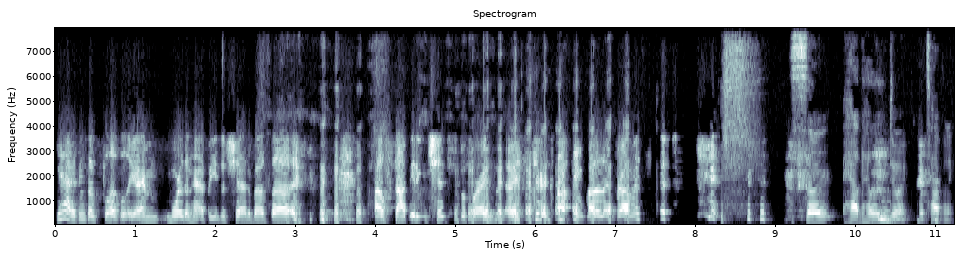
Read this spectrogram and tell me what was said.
yeah, I think that's lovely. I'm more than happy to chat about that. I'll stop eating chips before I, I start talking about it, I promise. so, how the hell are you doing? What's happening?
